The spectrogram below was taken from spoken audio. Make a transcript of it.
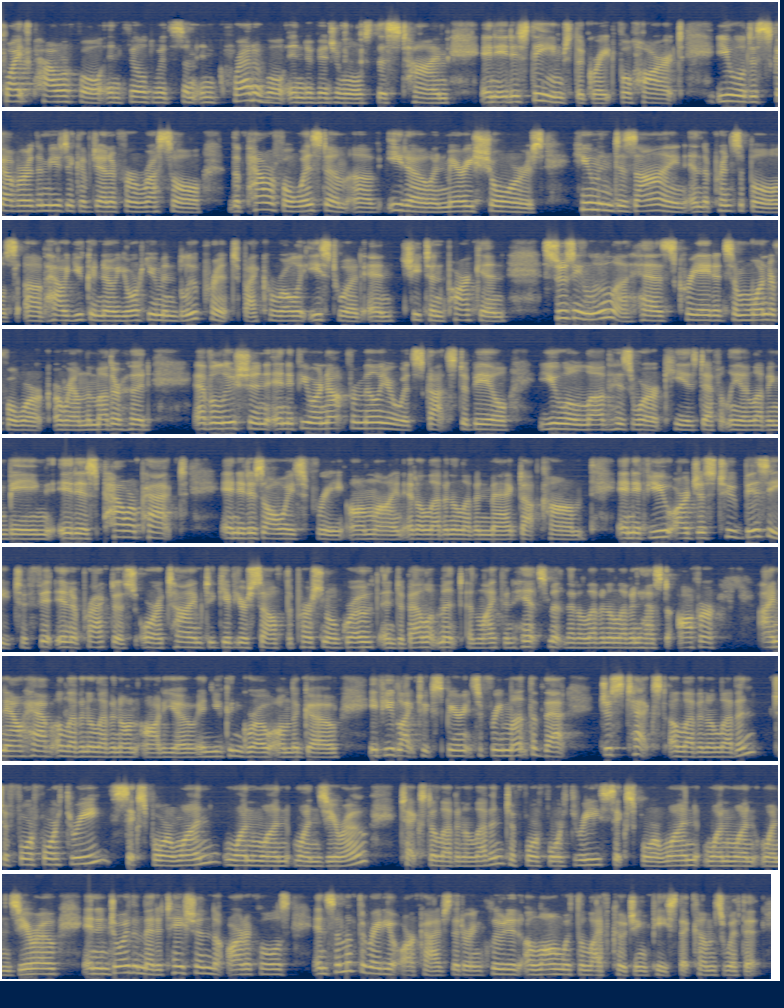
quite powerful and filled with some incredible individuals this time, and it is themed The Grateful Heart. You will discover the music of Jennifer Russell, the powerful wisdom of Ito and Mary Shores, Human Design and the Principles of How You Can Know Your Human Blueprint by Carola Eastwood and Chetan Parkyn. Susie Lula has created some wonderful work around the motherhood evolution. And if you are not familiar with Scott Stabile, you will love his work. He is definitely a loving being. It is power packed and it is always free online at 1111mag.com. And if you are just too busy to fit in a practice or a time to give yourself the personal growth and development and life enhancement that 1111 has to offer, I now have 1111 on audio and you can grow on the go. If you'd like to experience a free month of that, just text 1111 to 443 641 1110. Text 1111 to 443 641 1110 and enjoy the meditation, the articles, and some of the radio archives that are included along with the life coaching piece that comes with it.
